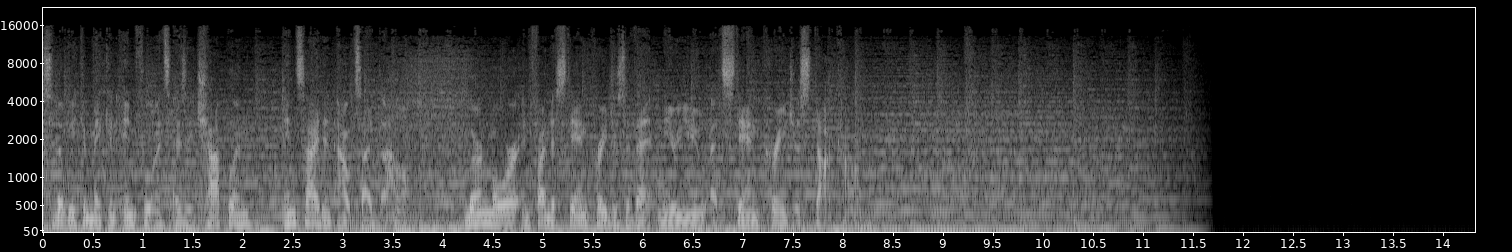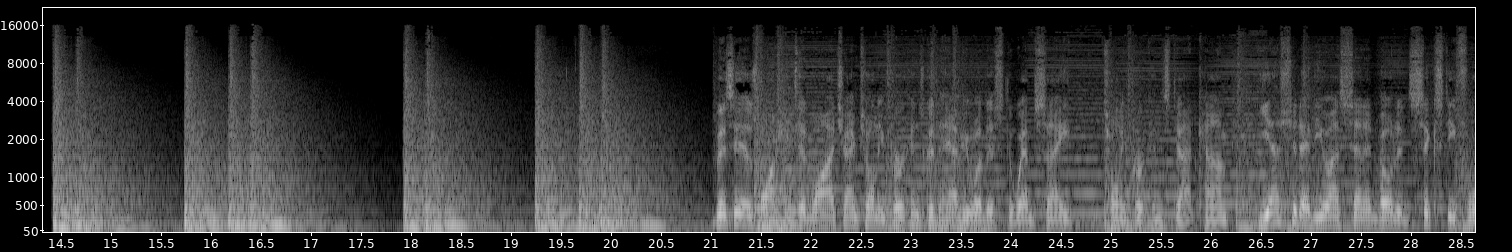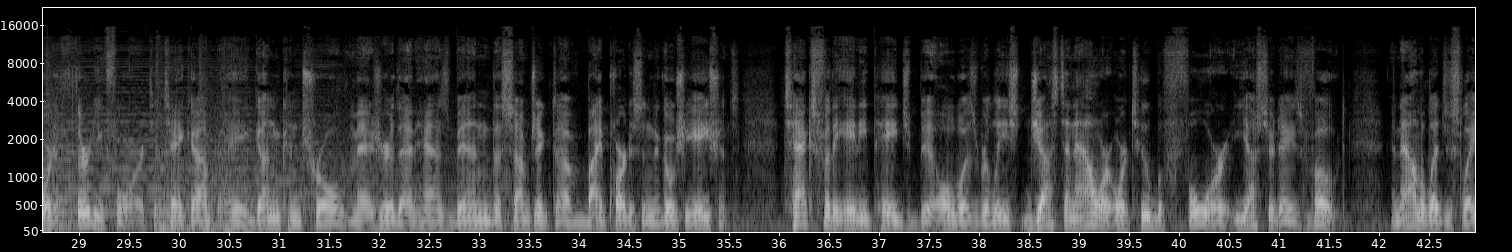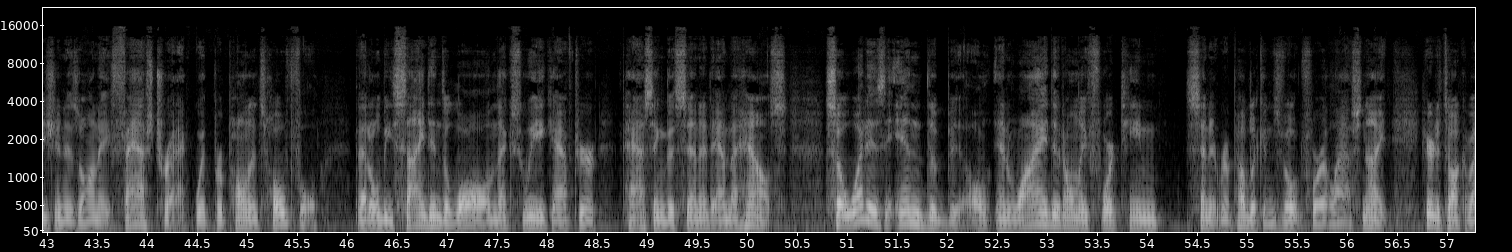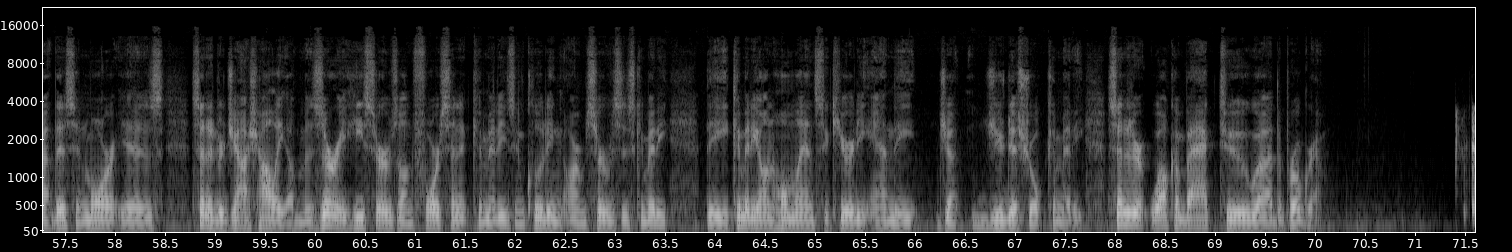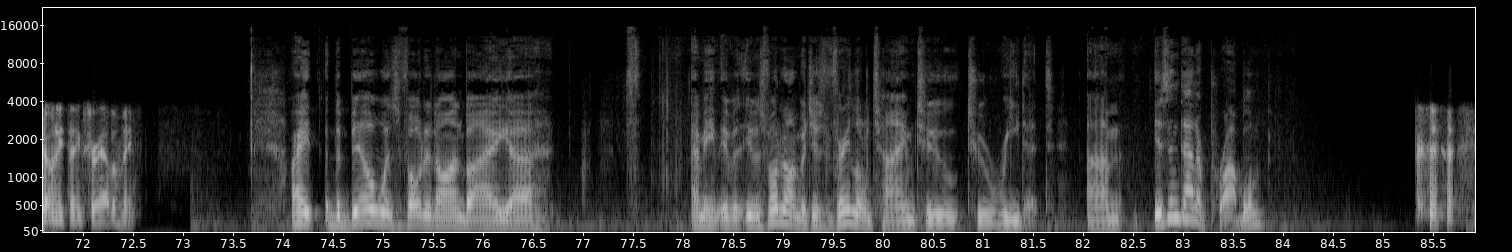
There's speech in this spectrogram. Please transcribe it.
so that we can make an influence as a chaplain inside and outside the home. Learn more and find a Stand Courageous event near you at standcourageous.com. This is Washington Watch. I'm Tony Perkins. Good to have you with us. The website, tonyperkins.com. Yesterday, the U.S. Senate voted 64 to 34 to take up a gun control measure that has been the subject of bipartisan negotiations. Text for the 80 page bill was released just an hour or two before yesterday's vote. And now the legislation is on a fast track with proponents hopeful that it will be signed into law next week after passing the Senate and the House. So, what is in the bill, and why did only 14 Senate Republicans vote for it last night? Here to talk about this and more is Senator Josh Hawley of Missouri. He serves on four Senate committees, including Armed Services Committee, the Committee on Homeland Security, and the Ju- Judicial Committee. Senator, welcome back to uh, the program. Tony, thanks for having me. All right, the bill was voted on by uh, I mean, it was, it was voted on with just very little time to to read it. Um, isn't that a problem?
